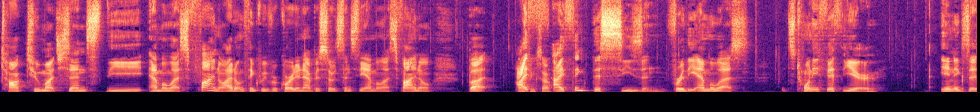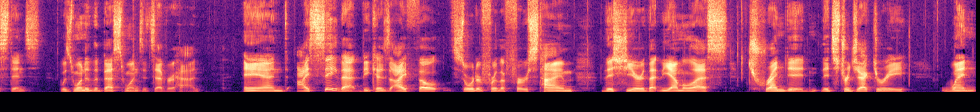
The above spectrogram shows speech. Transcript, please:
talked too much since the MLS final. I don't think we've recorded an episode since the MLS final, but I, think so. I think this season for the MLS, its 25th year in existence, was one of the best ones it's ever had. And I say that because I felt sort of for the first time this year that the MLS trended, its trajectory went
